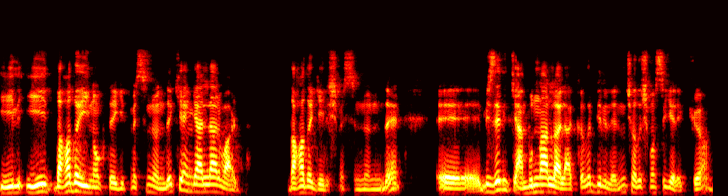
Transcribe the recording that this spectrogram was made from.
iyi, iyi daha da iyi noktaya gitmesinin önündeki engeller vardı. Daha da gelişmesinin önünde. E, biz dedik yani bunlarla alakalı birilerinin çalışması gerekiyor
